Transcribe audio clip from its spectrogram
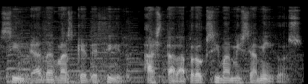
Sin nada más que decir, hasta la próxima mis amigos.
